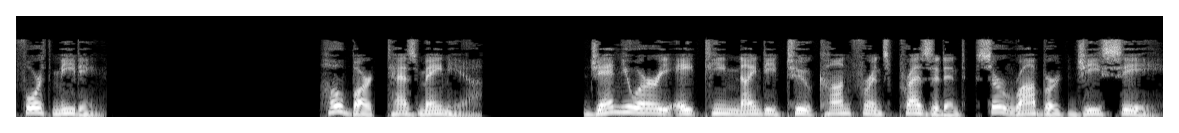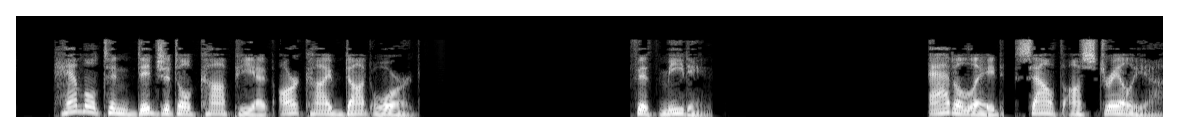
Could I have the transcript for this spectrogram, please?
Fourth meeting Hobart, Tasmania. January 1892 Conference President, Sir Robert G. C. Hamilton Digital copy at archive.org Fifth meeting Adelaide, South Australia.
